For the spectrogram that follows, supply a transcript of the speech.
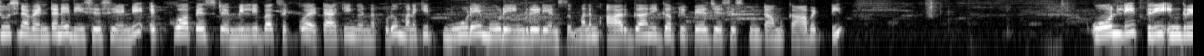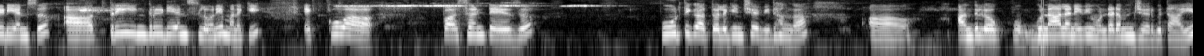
చూసిన వెంటనే తీసేసేయండి. ఎక్కువ పెస్ట్ మిల్లీ బగ్స్ ఎక్కువ అటాకింగ్ ఉన్నప్పుడు మనకి మూడే మూడు ఇంగ్రీడియంట్స్ మనం ఆర్గానిక్‌గా ప్రిపేర్ చేసేసుకుంటాము కాబట్టి ఓన్లీ త్రీ ఇంగ్రీడియంట్స్ ఆ త్రీ ఇంగ్రీడియంట్స్లోనే మనకి ఎక్కువ పర్సెంటేజ్ పూర్తిగా తొలగించే విధంగా అందులో గుణాలనేవి ఉండడం జరుగుతాయి.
